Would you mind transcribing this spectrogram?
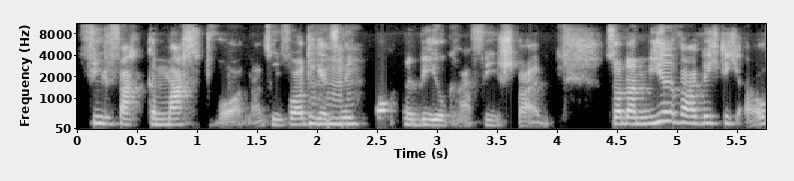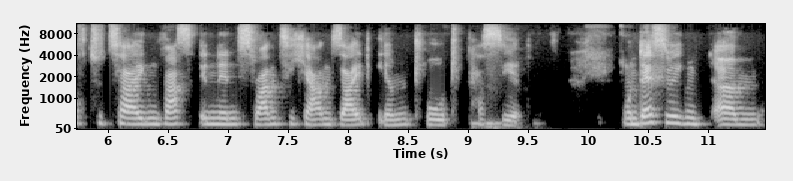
vielfach gemacht worden. Also ich wollte mhm. jetzt nicht noch eine Biografie schreiben, sondern mir war wichtig aufzuzeigen, was in den 20 Jahren seit ihrem Tod passiert ist. Und deswegen ähm,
